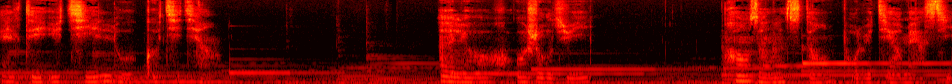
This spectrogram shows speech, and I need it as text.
Elle t'est utile au quotidien. Alors aujourd'hui, Prends un instant pour lui dire merci.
